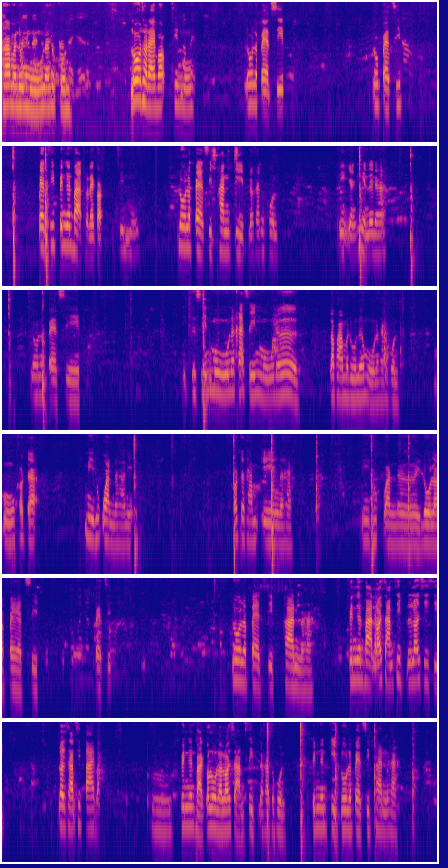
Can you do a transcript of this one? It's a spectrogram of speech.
พามาดูหมูนะทุกคน โลเท่าไรบอกสิ้นหมู โลละแปดสิบโลแปดสิบแปดสิบเป็นเงินบาทเท่าไรก็สิ้นหมู โลละแปดสิบพันกีบนะคะ ทุกคนนี่อย่างที่เห็นเลยนะคะโลละแปดสิบนี่คือสิ้นหมูนะคะสิ้นหมูเด้อเราพามาดูเนื้อหมูนะคะทุกคน หมูเขาจะมีทุกวันนะคะนี่ เขาจะทำเองนะคะมีทุกวันเลย โลละแปดสิบแปดสิบโลละแปดสิบพันนะคะ เป็นเงินบาทร้อยสามสิบหรือร้อยสี่สิบร้อยสามสิบปลายบะอืมเป็นเงินบาทก็โลละร้อยสามสิบนะคะ ทุกคน เป็นเงินกีบโลละแปดสิบพันค่ะ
